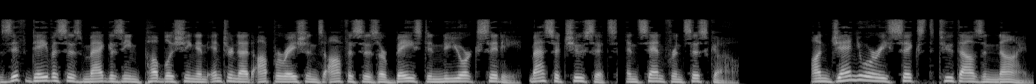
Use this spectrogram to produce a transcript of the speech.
Ziff Davis's magazine publishing and Internet operations offices are based in New York City, Massachusetts, and San Francisco. On January 6, 2009,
